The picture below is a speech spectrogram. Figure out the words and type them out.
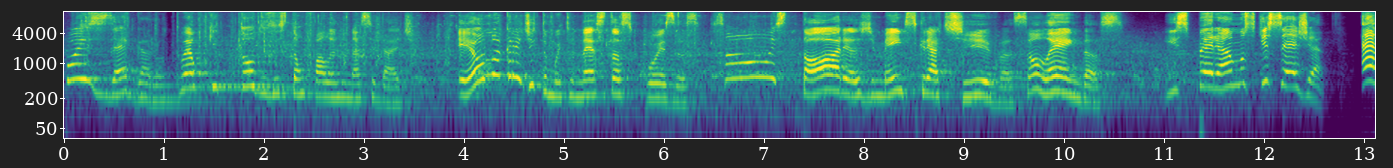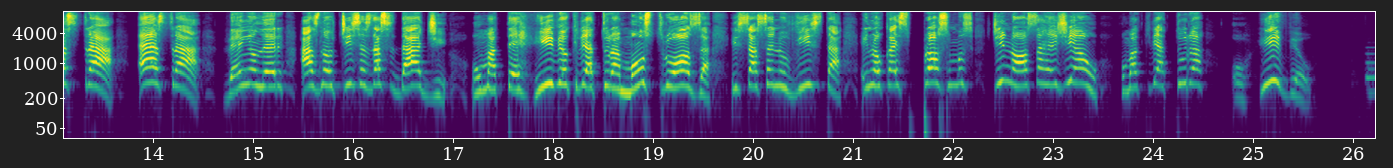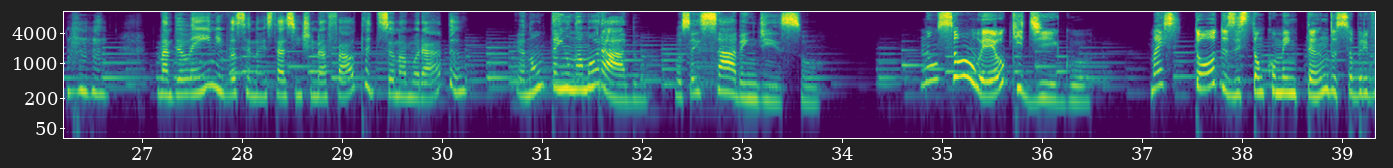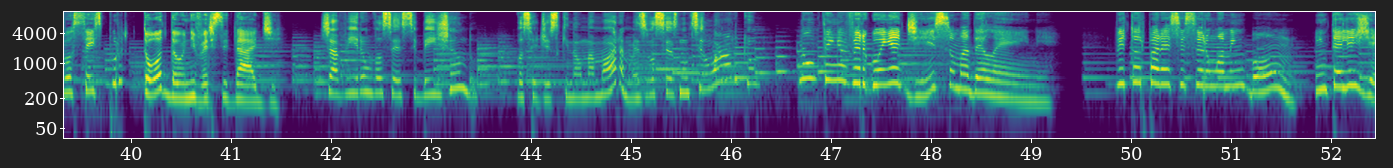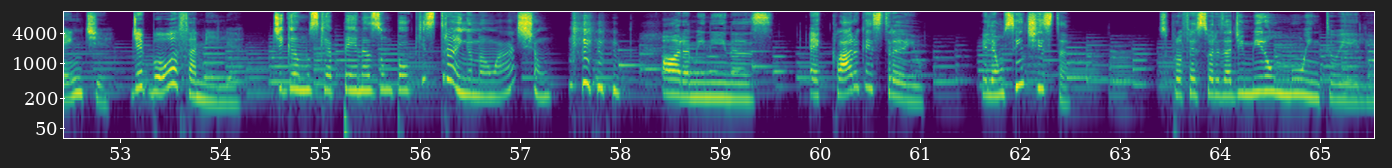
Pois é, garoto. É o que todos estão falando na cidade. Eu não acredito muito nestas coisas. São histórias de mentes criativas, são lendas. Esperamos que seja. Extra! Extra! Venham ler as notícias da cidade. Uma terrível criatura monstruosa está sendo vista em locais próximos de nossa região. Uma criatura horrível. Madeleine, você não está sentindo a falta de seu namorado? Eu não tenho namorado. Vocês sabem disso. Não sou eu que digo. Mas todos estão comentando sobre vocês por toda a universidade. Já viram vocês se beijando? Você diz que não namora, mas vocês não se largam. Não tenha vergonha disso, Madeleine. Vitor parece ser um homem bom, inteligente, de boa família. Digamos que apenas um pouco estranho, não acham? Ora, meninas, é claro que é estranho. Ele é um cientista. Os professores admiram muito ele.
